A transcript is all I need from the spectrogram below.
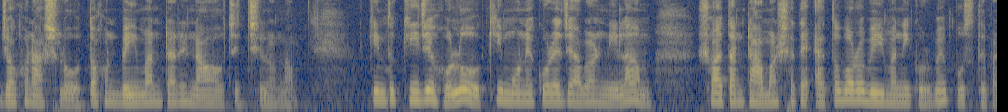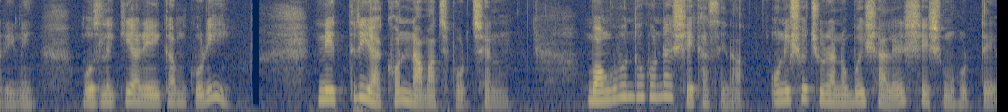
যখন আসলো, তখন বেইমানটারে নেওয়া উচিত ছিল না। কিন্তু কি যে হলো, কি মনে করে যে আবার নিলাম? শয়তানটা আমার সাথে এত বড় বেইমানি করবে বুঝতে পারিনি। বুঝলে কি আর এই কাম করি? নেত্রী এখন নামাজ পড়ছেন। বঙ্গবন্ধু কন্যা শেখ হাসিনা। উনিশশো চুরানব্বই সালের শেষ মুহূর্তে।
